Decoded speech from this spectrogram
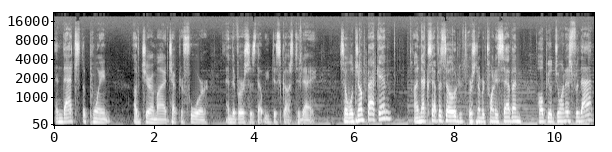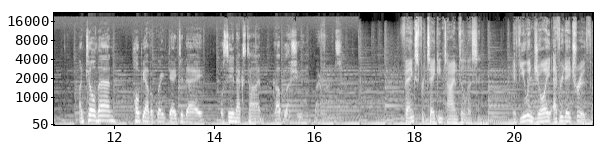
And that's the point of Jeremiah chapter 4 and the verses that we discussed today. So we'll jump back in on next episode, verse number 27. Hope you'll join us for that. Until then, hope you have a great day today. We'll see you next time. God bless you, my friends. Thanks for taking time to listen. If you enjoy Everyday Truth,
